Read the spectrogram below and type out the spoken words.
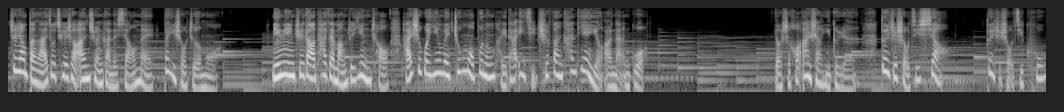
这让本来就缺少安全感的小美备受折磨。明明知道他在忙着应酬，还是会因为周末不能陪他一起吃饭、看电影而难过。有时候爱上一个人，对着手机笑，对着手机哭，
